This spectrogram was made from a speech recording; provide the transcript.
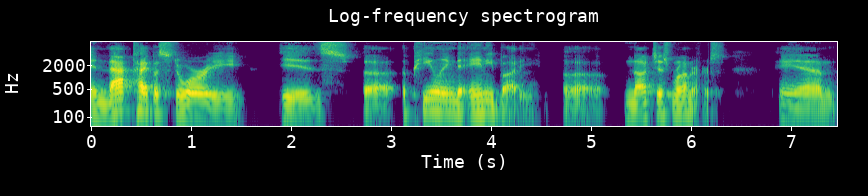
and that type of story is uh, appealing to anybody. uh, not just runners. And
